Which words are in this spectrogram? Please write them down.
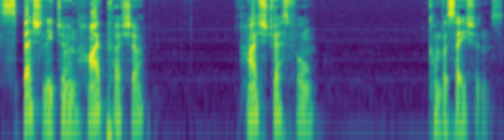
especially during high pressure, high stressful, conversations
